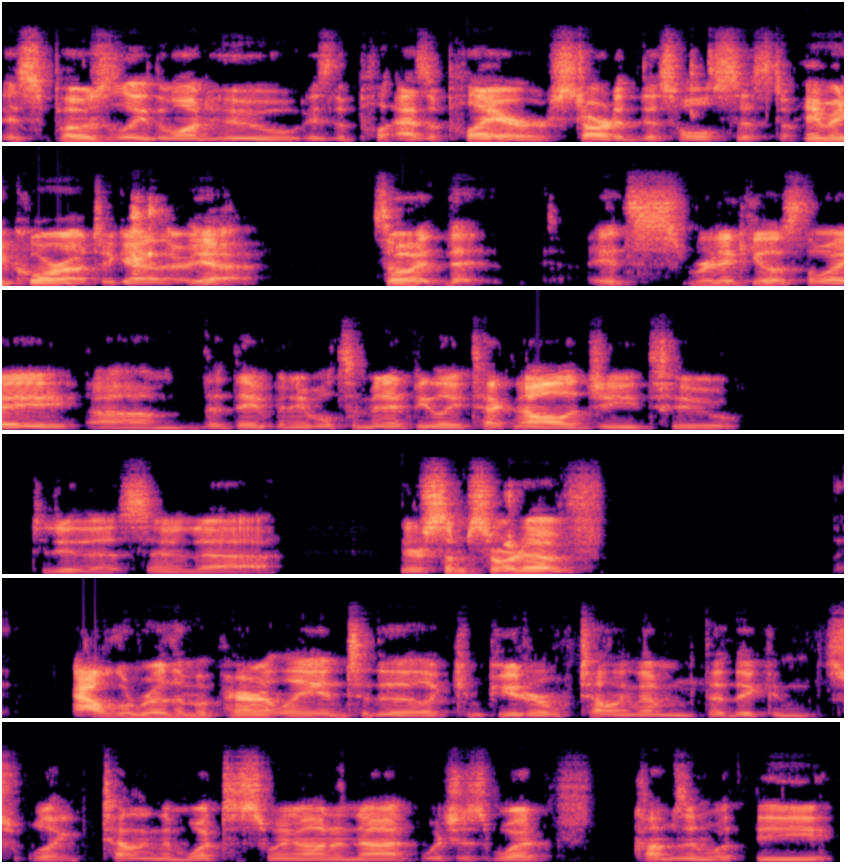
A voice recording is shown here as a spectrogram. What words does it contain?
is supposedly the one who is the pl- as a player started this whole system. Him and Cora together. Yeah. Yeah. So it, th- it's ridiculous the way um, that they've been able to manipulate technology to to do this, and uh, there's some sort of algorithm apparently into the like computer telling them that they can like telling them what to swing on and not, which is what comes in with the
